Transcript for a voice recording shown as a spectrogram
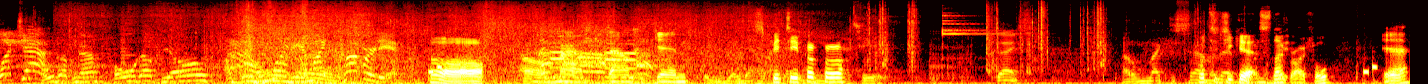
Watch out! Hold up now. Hold up, y'all. Oh, what am I covered in? Oh, Oh man, down again. spitty purple. Thanks. I don't like the sound What did you get? one Sniper rifle. Yeah.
